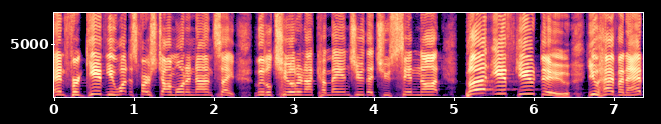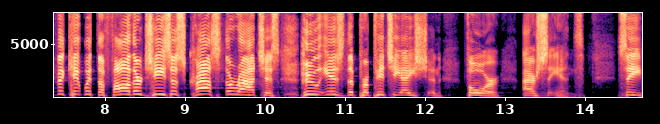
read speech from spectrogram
and forgive you. What does First John 1 and 9 say? Little children, I command you that you sin not, but if you do, you have an advocate with the Father, Jesus Christ the righteous, who is the propitiation for our sins. See,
